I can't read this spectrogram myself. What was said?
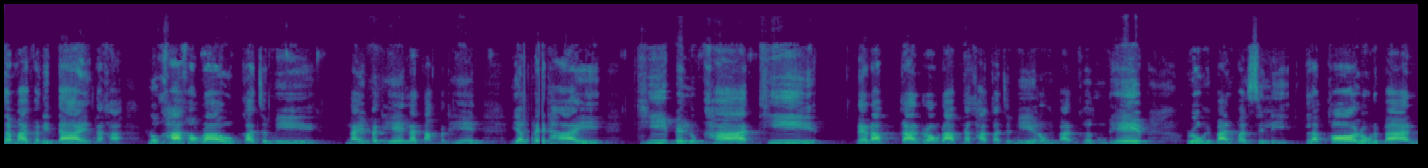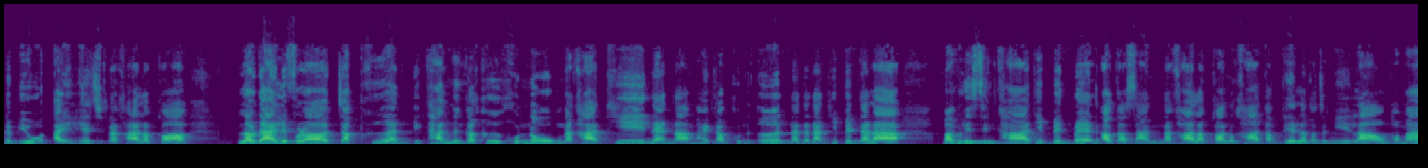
สามารถผลิตได้นะคะ ลูกค้าของเราก็จะมีในประเทศและต่างประเทศอย่างในไทยที่เป็นลูกค้าที่ ได้รับการรองรับนะคะก็จะมีโรงพยาบาลเครือกรุงเทพ โรงพยาบาลวันศิริแล้วก็โรงพยาบาล WIH นะคะ แล้วก็เราได้ referral จากเพื่อนอีกท่านหนึ่งก็คือคุณโหน่งนะคะ ที่แนะนำให้กับคุณเอิร์ธนันนันที่เป็นดารามาผลิตสินค้าที่เป็นแบรนด์อัลตาซันนะคะ แล้วก็ลูกค้าต่างประเทศเราก็จะมีลาวพม่า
